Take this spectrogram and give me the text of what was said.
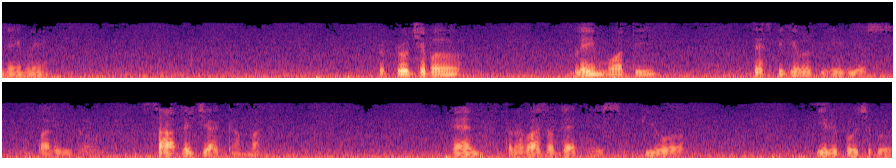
namely reproachable, blameworthy, despicable behaviors, in Pali we call savajja kamma, and the reverse of that is pure, irreproachable,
